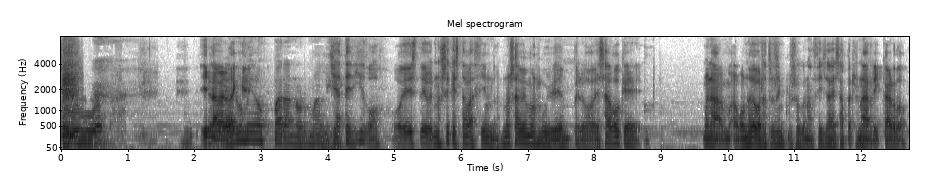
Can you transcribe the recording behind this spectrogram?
y la verdad que Fenómenos paranormales. ya te digo, este, no sé qué estaba haciendo, no sabemos muy bien, pero es algo que, bueno, alguno de vosotros incluso conocéis a esa persona, Ricardo,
